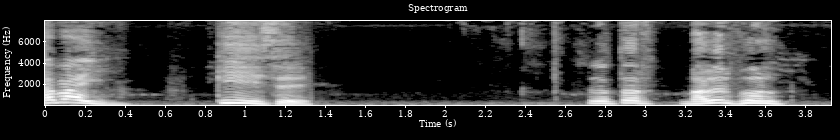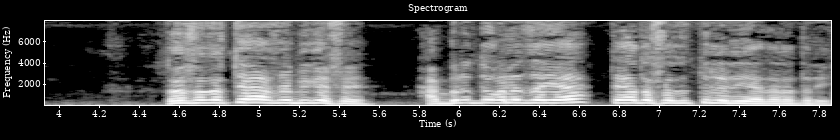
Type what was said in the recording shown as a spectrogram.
এ ভাই কি হয়েছে তো তোর ভাবির ফোন। দশ হাজার টাকা আছে বিকাশে। হাবিরের দোকানে যাইয়া টাকা দশ হাজার তুলে নিয়ে আয় তাড়াতাড়ি।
